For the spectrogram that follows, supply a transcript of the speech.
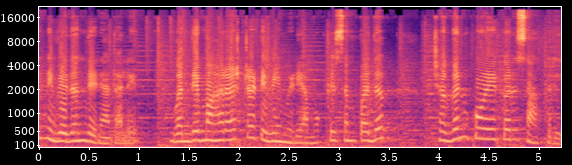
निवेदन देण्यात आले. वंदे महाराष्ट्र टीव्ही मीडिया मुख्य संपादक छगन कोळेकर साखरे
